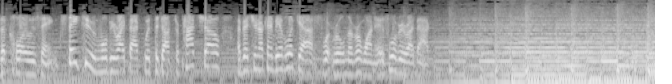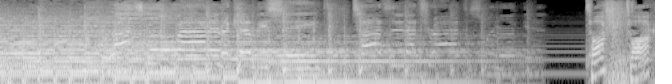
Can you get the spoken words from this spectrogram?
the closing? Stay tuned. We'll be right back with the Dr. Pat Show. I bet you're not going to be able to guess what rule number one is. We'll be right back. Lights go out and I can't be seen. Tides that I tried to swim again. Talk, talk,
